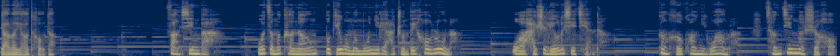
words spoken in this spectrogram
摇了摇头道：“放心吧，我怎么可能不给我们母女俩准备后路呢？我还是留了些钱的，更何况你忘了。”曾经的时候，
